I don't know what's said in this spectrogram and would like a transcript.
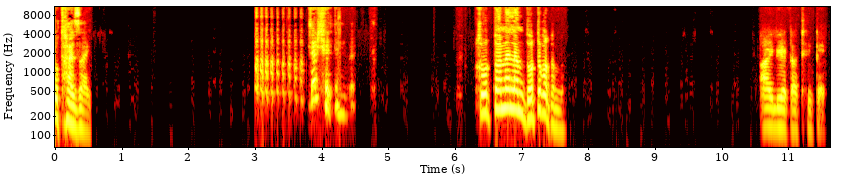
কোথায় যায়? চল সেদিন চোর তো নাইলে আমি ধরতে পারতাম না। আইডিয়াটা ঠিক আছে।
